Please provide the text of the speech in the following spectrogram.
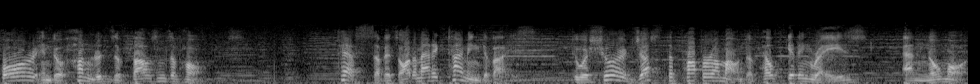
pour into hundreds of thousands of homes. Tests of its automatic timing device to assure just the proper amount of health-giving rays and no more.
